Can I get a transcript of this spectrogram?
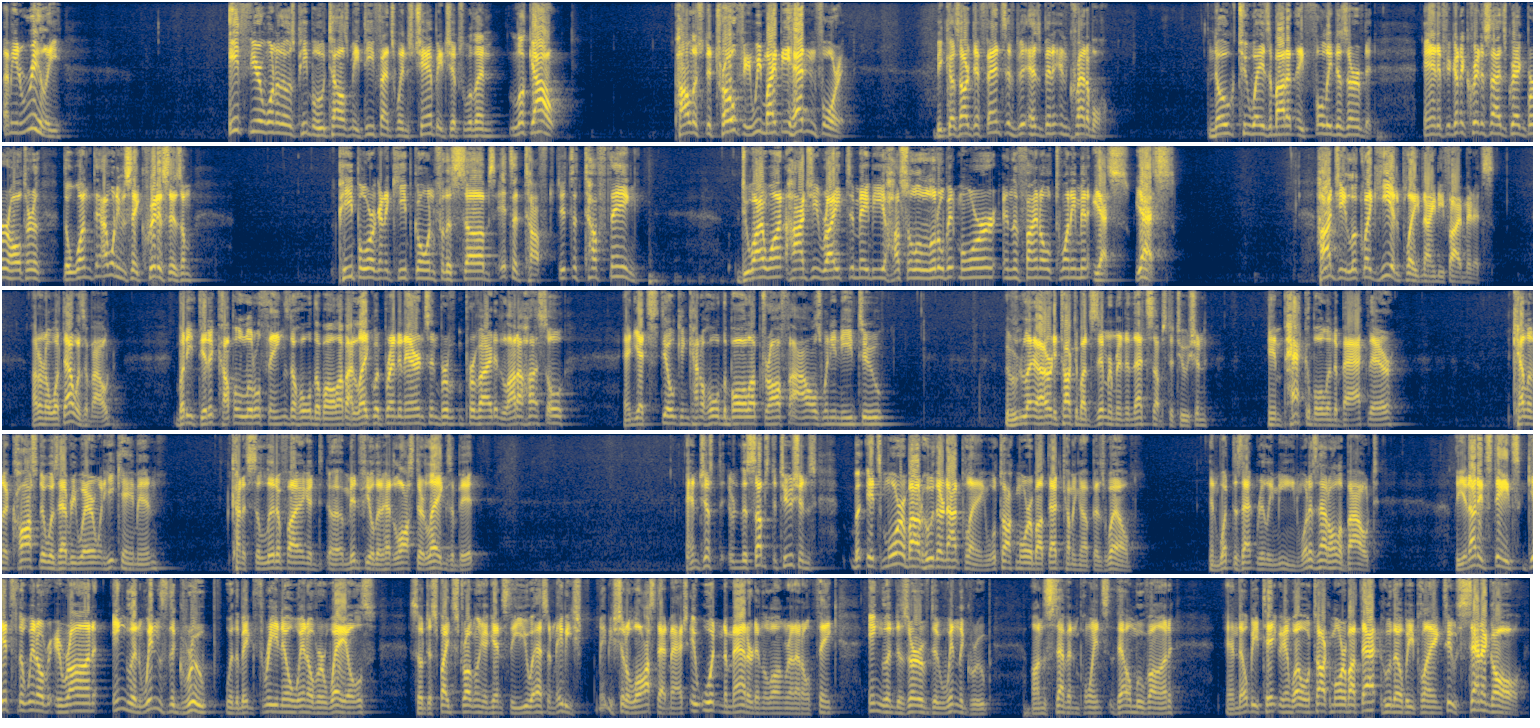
I mean, really, if you're one of those people who tells me defense wins championships, well, then look out. Polish the trophy. We might be heading for it because our defense has been incredible. No two ways about it. They fully deserved it. And if you're going to criticize Greg Berhalter, the one thing I won't even say criticism. People are going to keep going for the subs. It's a tough. It's a tough thing. Do I want Haji Wright to maybe hustle a little bit more in the final 20 minutes? Yes. Yes. Haji looked like he had played 95 minutes. I don't know what that was about, but he did a couple little things to hold the ball up. I like what Brenden Aaronson provided, a lot of hustle, and yet still can kind of hold the ball up, draw fouls when you need to. I already talked about Zimmerman and that substitution. Impeccable in the back there. Kellyn Acosta was everywhere when he came in, kind of solidifying a, a midfield that had lost their legs a bit. And just the substitutions, but it's more about who they're not playing. We'll talk more about that coming up as well. And what does that really mean? What is that all about? The United States gets the win over Iran. England wins the group with a big 3 0 win over Wales. So despite struggling against the U.S. and maybe maybe should have lost that match, it wouldn't have mattered in the long run. I don't think England deserved to win the group on seven points. They'll move on, and they'll be taking. Well, we'll talk more about that. Who they'll be playing too. Senegal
